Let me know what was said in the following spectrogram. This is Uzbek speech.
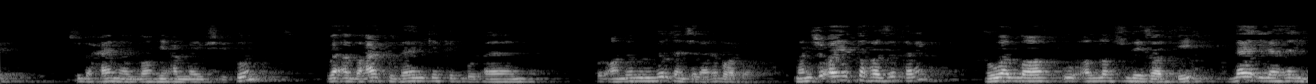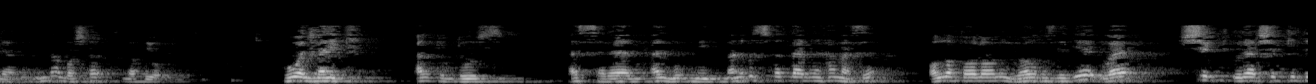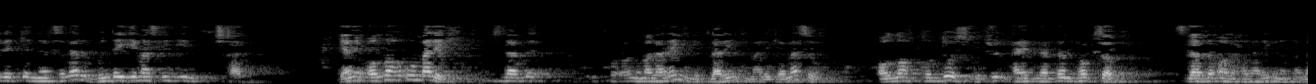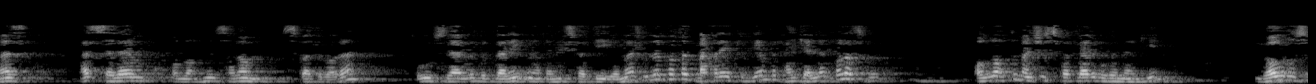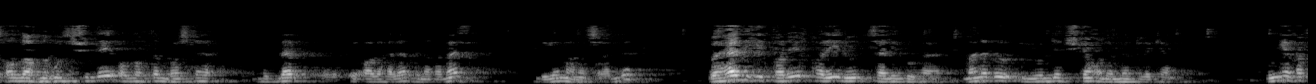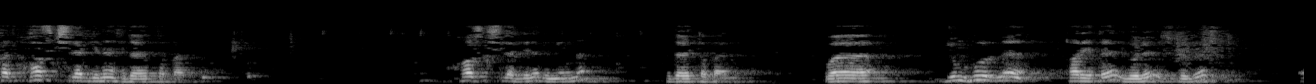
سبحان الله عما يشركون. وأبعث ذلك في القرآن. القرآن ده من غير قنصل على بارده من شو آية تحضر خلق هو الله هو الله شو دي؟ زادكي لا إله إلا هو. من ده بشر لقيوه هو الملك القدوس السلام المؤمن. من بصفت لارنا همسه؟ Alloh taoloning yolg'izligi va shirk ular shirk keltirayotgan narsalar bunday emasligi chiqadi. Ya'ni olloh u malik. Sizlarni nimalaring? Butlaring malik emas u. Olloh quddus butun ayblardan pok zot. Sizlarni olihalaring unaqa emas. Assalom allohni salom sifati bor u sizlarni butlaring unaqangi sifatga ega emas. Ular faqat baqirayib turgan bir haykallar xolos bu. Ollohni mana shu sifatlari bo'lgandan keyin yolg'iz ollohni o'zi shunday ollohdan boshqa butlar e, olihalar bunaqa emas degan ma'no chiqadida mana bu yo'lga tushgan odamlar juda kam. Bunga faqat xos kishilargina hidoyat topadi. Xos kishilargina bunga nima? Hidoyat topadi. Va jumhurni tariqi yo'li uslubi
